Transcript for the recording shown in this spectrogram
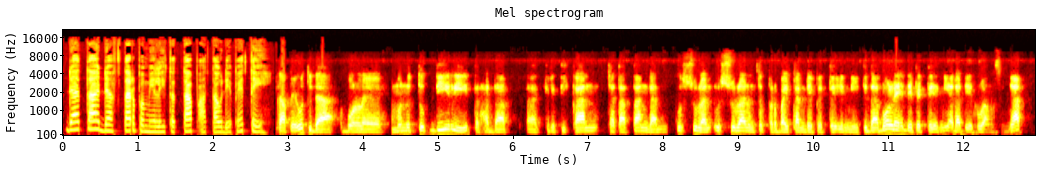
data daftar pemilih tetap atau DPT. KPU tidak boleh menutup diri terhadap kritikan, catatan, dan usulan-usulan untuk perbaikan DPT ini. Tidak boleh DPT ini ada di ruang senyap,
